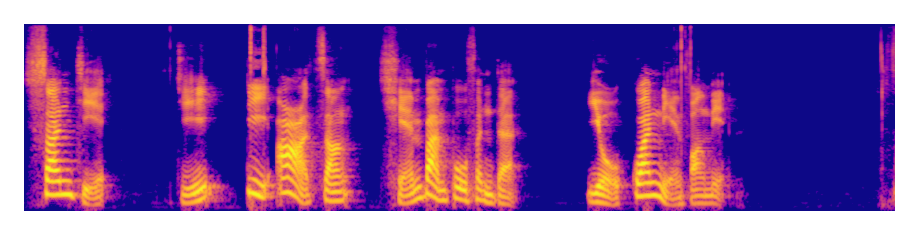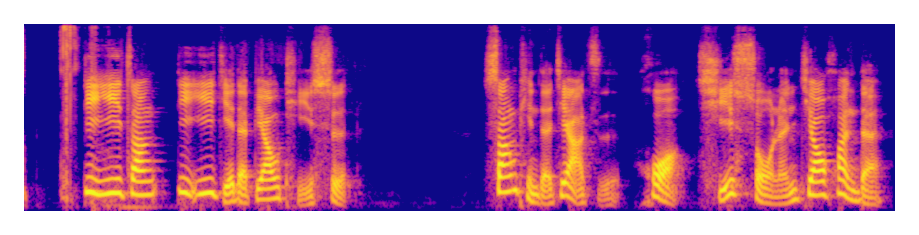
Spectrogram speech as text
三节及第二章前半部分的有关联方面。第一章第一节的标题是“商品的价值或其所能交换的”。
